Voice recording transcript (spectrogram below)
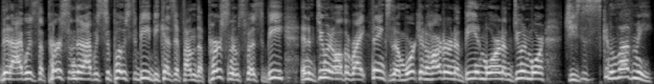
that I was the person that I was supposed to be. Because if I'm the person I'm supposed to be and I'm doing all the right things and I'm working harder and I'm being more and I'm doing more, Jesus is going to love me.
